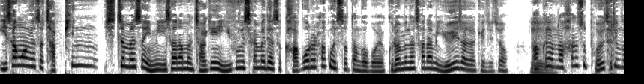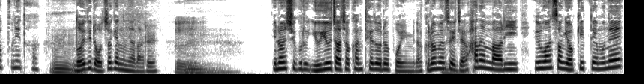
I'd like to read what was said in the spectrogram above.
이 상황에서 잡힌 시점에서 이미 이 사람은 자기 이후의 삶에 대해서 각오를 하고 있었던 거 보여요. 그러면은 사람이 유의자적해지죠. 아 음. 그냥 나 한 수 보여드린 것 뿐이다. 음. 너희들이 어쩌겠느냐 나를. 음. 이런 식으로 유유자적한 태도를 보입니다. 그러면서 음. 이제 하는 말이 일관성이 없기 때문에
